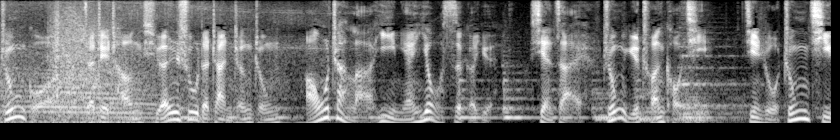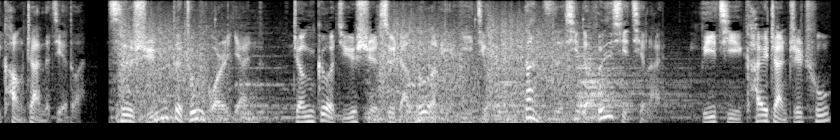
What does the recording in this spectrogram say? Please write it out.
中国在这场悬殊的战争中鏖战了一年又四个月，现在终于喘口气，进入中期抗战的阶段。此时对中国而言，整个局势虽然恶劣依旧，但仔细的分析起来，比起开战之初，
